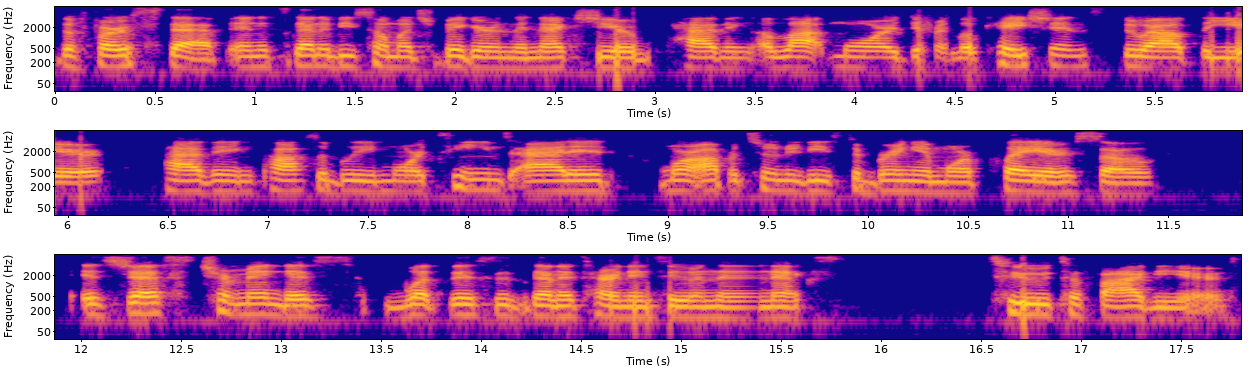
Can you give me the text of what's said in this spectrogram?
the first step. And it's going to be so much bigger in the next year, having a lot more different locations throughout the year, having possibly more teams added, more opportunities to bring in more players. So it's just tremendous what this is going to turn into in the next two to five years.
